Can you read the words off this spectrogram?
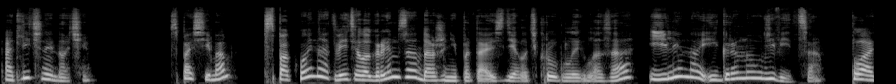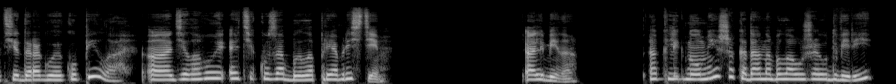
«Отличной ночи». «Спасибо», Спокойно ответила Грымза, даже не пытаясь сделать круглые глаза или наигранно удивиться. Платье дорогое купила, а деловую этику забыла приобрести. «Альбина», — окликнул Миша, когда она была уже у двери,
